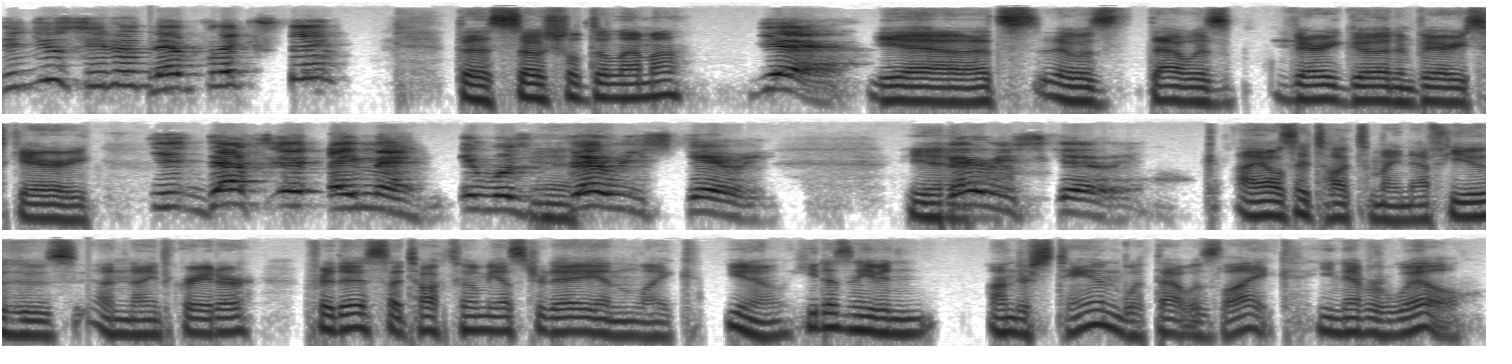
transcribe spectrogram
Did you see the Netflix thing? The social dilemma. Yeah, Yeah, that's it was that was very good and very scary. it, that's it. Amen. It was Yeah. very scary. Yeah. Very scary. I also talked to my nephew who's a ninth grader for this. I talked to him yesterday and like, you know, he doesn't even understand what that was like. He never will.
